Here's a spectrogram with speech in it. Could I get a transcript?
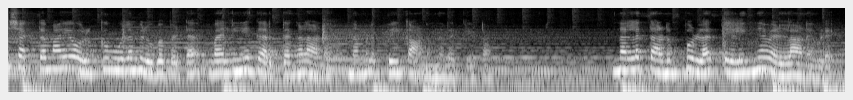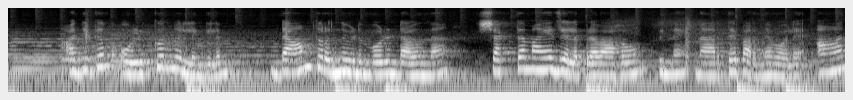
വെള്ളത്തിന്റെ ശക്തമായ ഒഴുക്ക് മൂലം രൂപപ്പെട്ട വലിയ ഗർത്തങ്ങളാണ് നമ്മളിപ്പോൾ ഈ കാണുന്നത് കേട്ടോ. നല്ല തണുപ്പുള്ള തെളിഞ്ഞ വെള്ളമാണ് ഇവിടെ. അധികം ഒഴുക്കൊന്നുമില്ലെങ്കിലും ഡാം തുറന്നു വിടുമ്പോഴുണ്ടാകുന്ന ശക്തമായ ജലപ്രവാഹവും പിന്നെ നേരത്തെ പറഞ്ഞ പോലെ ആന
